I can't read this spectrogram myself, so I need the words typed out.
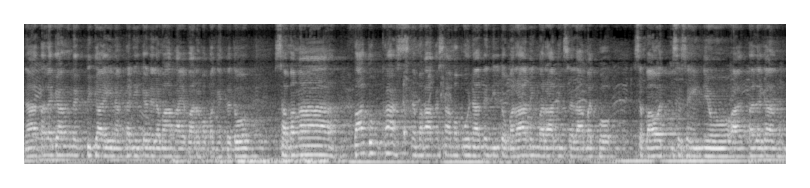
na talagang nagbigay ng kanilang mga kaya para mapaganda to. Sa mga bagong cast na makakasama po natin dito, maraming maraming salamat po sa bawat isa sa inyo at talagang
